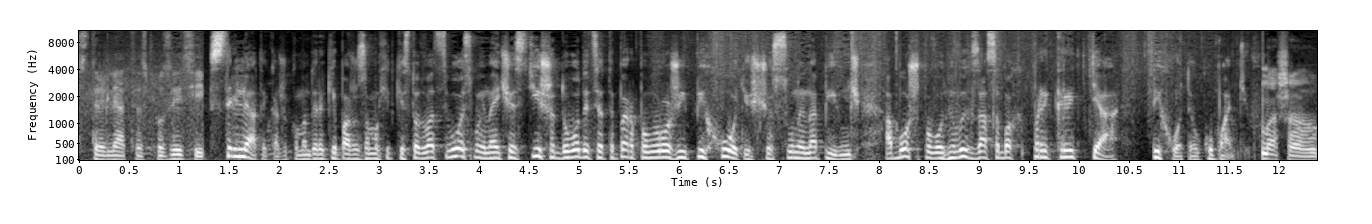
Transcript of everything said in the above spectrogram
стріляти з позиції. Стріляти, каже командир екіпажу самохідки 128-ї, найчастіше доводиться тепер по ворожій піхоті, що суне на північ, або ж по вогневих засобах прикриття піхоти окупантів. Наша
